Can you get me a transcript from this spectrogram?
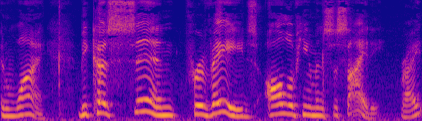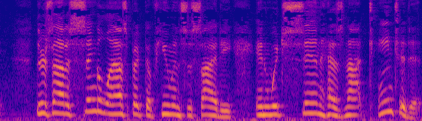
And why? Because sin pervades all of human society, right? There's not a single aspect of human society in which sin has not tainted it.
